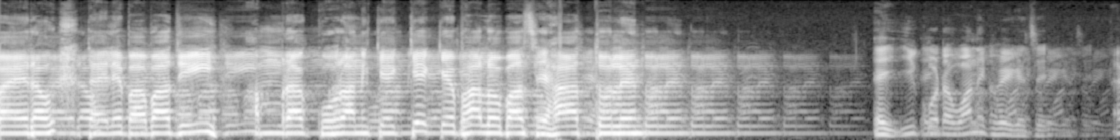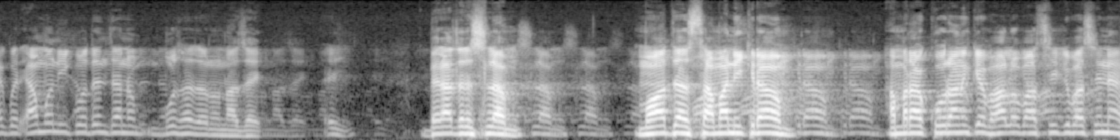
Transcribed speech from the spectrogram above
বাইরাও তাইলে বাবাজি, আমরা কোরআনকে কে কে ভালোবাসে? হাত তোলেন। এই ইকোটা অনেক হয়ে গেছে। একবার এমন ইকো দেন যেন বোঝা যেন না যায়। এই বেরাদার ইসলাম মহাজাজ সামানিকরাম আমরা কোরআনকে ভালোবাসি কি বাসি না?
